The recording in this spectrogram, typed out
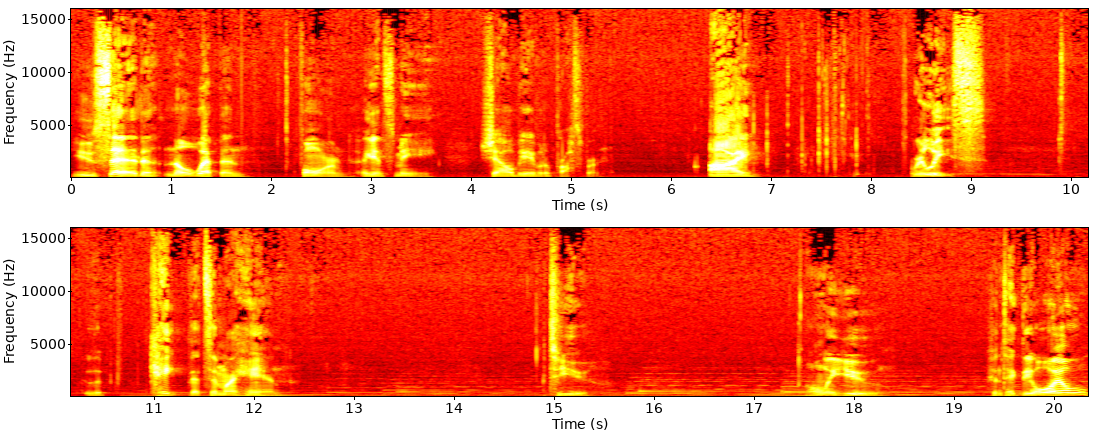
You said, No weapon formed against me shall be able to prosper. I release the cake that's in my hand to you. Only you can take the oil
